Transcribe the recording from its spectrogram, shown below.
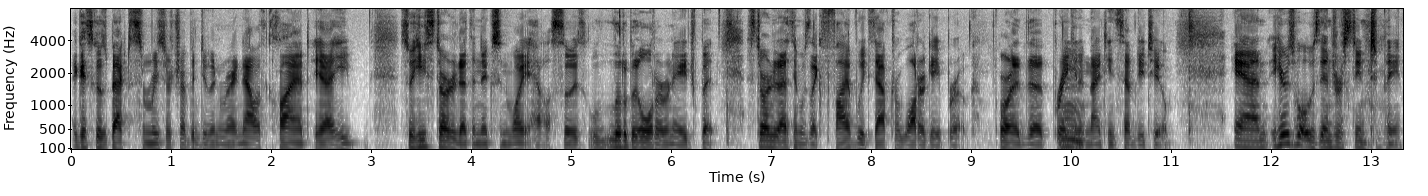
I guess goes back to some research I've been doing right now with a client. Yeah, he so he started at the Nixon White House, so he's a little bit older in age, but started I think it was like five weeks after Watergate broke or the break in mm. in 1972. And here's what was interesting to me:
